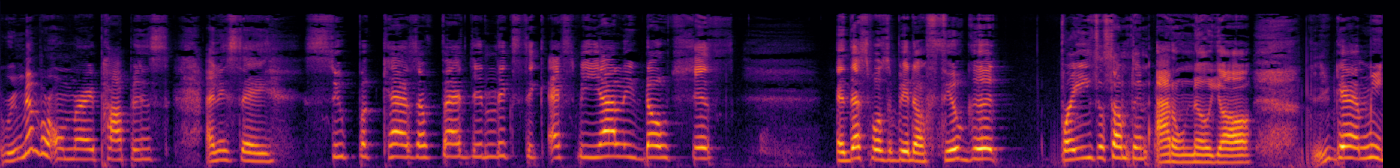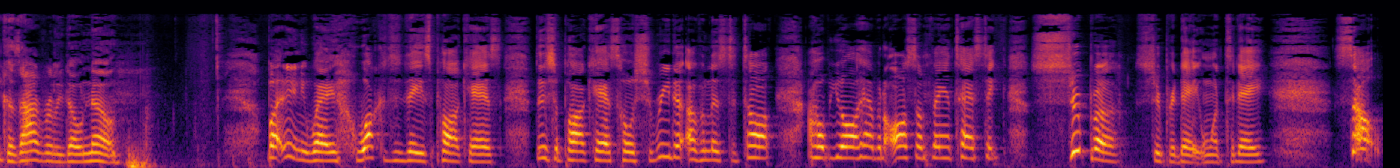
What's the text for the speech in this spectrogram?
Remember on Mary Poppins, and they say, supercalifragilisticexpialidocious. And that's supposed to be the feel good phrase or something. I don't know, y'all. You get me because I really don't know. But anyway, welcome to today's podcast. This is your podcast host, Sharita of Holistic Talk. I hope you all have an awesome, fantastic, super, super day on today. So,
